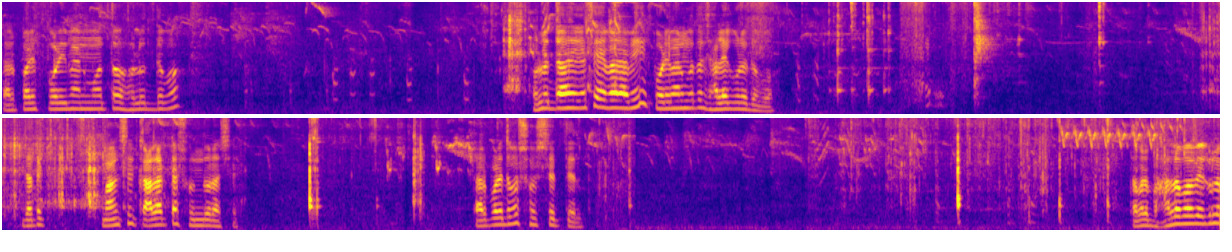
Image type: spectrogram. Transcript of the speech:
তারপরে পরিমাণ মতো হলুদ দেবো। হলুদ দেওয়া হয়ে গেছে, এবার আমি পরিমাণ মতো ঝালে গুঁড়ো দেবো। যাতে মাংসের কালারটা সুন্দর আসে। তারপরে দেবো সর্ষের তেল। তারপরে ভালোভাবে এগুলো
